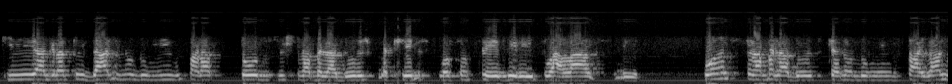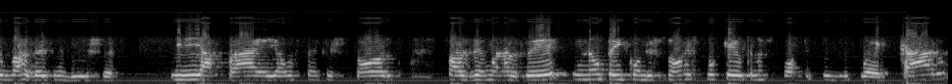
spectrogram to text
que a gratuidade no domingo para todos os trabalhadores para que eles possam ter direito a lazer. Quantos trabalhadores que eram domingo saem lá do Bar das Indústrias e ir à praia, ir ao centro histórico, fazer um lazer e não tem condições porque o transporte público é caro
